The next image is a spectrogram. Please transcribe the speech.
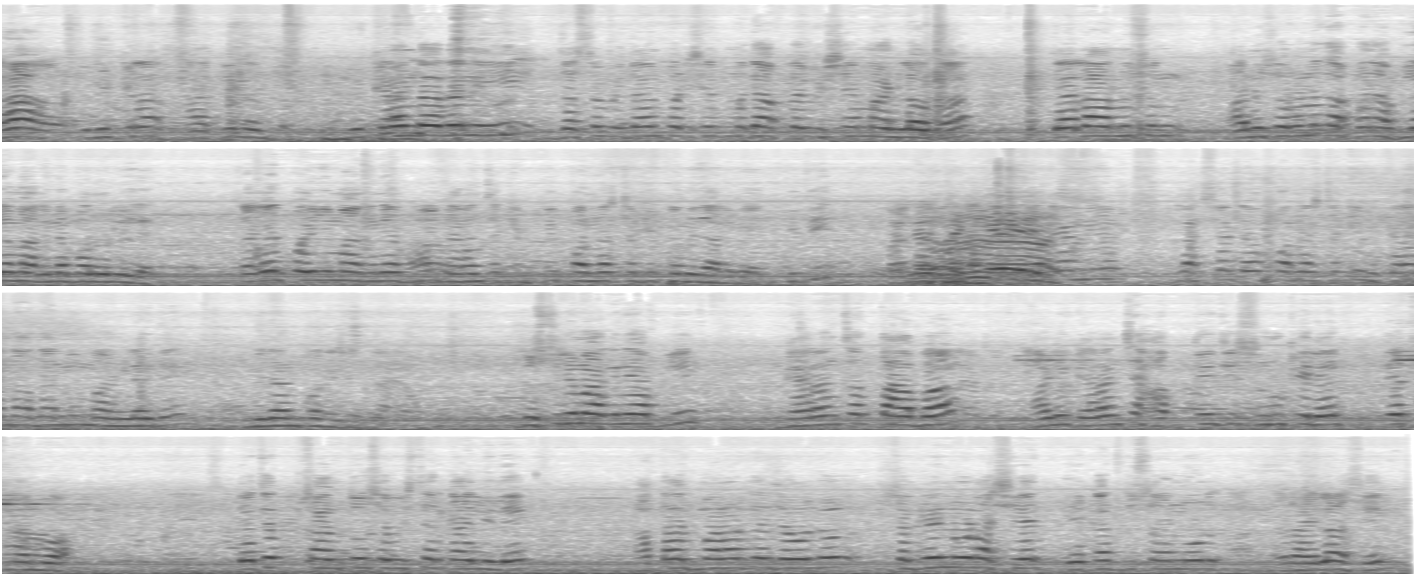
हा विक्रांत हा ती नंतर. विक्रांत दादांनी जसं विधान परिषदमध्ये आपला विषय मांडला होता त्याला अनुसरून अनुसरूनच आपण आपल्या मागण्या बनवलेल्या आहेत. सगळ्यात पहिली मागणी आपली घरांच्या किमती पन्नास टक्के कमी झाल्या आहेत किती? त्यांनी लक्षात ठेवा पन्नास टक्के विक्रांत दादांनी मांडले ते विधान परिषदेला दुसरी मागणी आपली घरांचा ताबा आणि घरांचे हप्ते जे सुरू केले ते थांबवा. त्याच्यात सांगतो सविस्तर काय लिहिले आता मला वाटतं जवळजवळ सगळे नोड असे आहेत. एखाद दुसरा नोड राहिला असेल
